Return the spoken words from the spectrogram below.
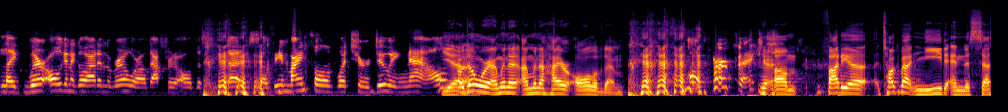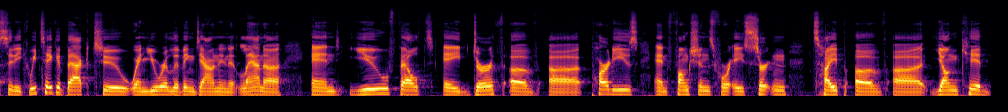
like we're all going to go out in the real world after all this is done. So be mindful of what you're doing now. Yeah. Oh don't worry. I'm gonna i'm gonna hire all of them. Oh perfect. Yeah. um fadia talk about need and necessity. Can we take it back to when you were living down in atlanta and you felt a dearth of uh, parties and functions for a certain type of uh, young kid,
